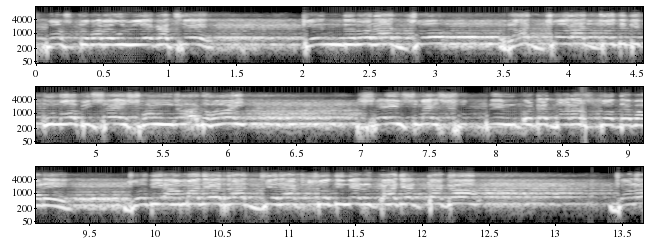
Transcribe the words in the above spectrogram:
স্পষ্টভাবে উল্লেখ আছে। কেন্দ্র রাজ্য রাজ্য রাজ্য যদি কোনো বিষয়ে সংঘাত হয়, সেই সময় সুপ্রিম কোর্টের দ্বারস্থ হতে পারে। যদি আমাদের রাজ্যের একশো দিনের কাজের টাকা যারা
